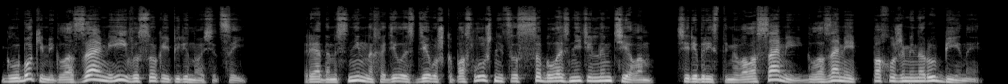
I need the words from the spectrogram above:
глубокими глазами и высокой переносицей. Рядом с ним находилась девушка-послушница с соблазнительным телом, серебристыми волосами и глазами, похожими на рубины.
